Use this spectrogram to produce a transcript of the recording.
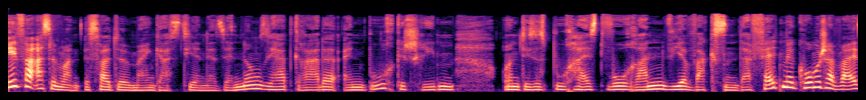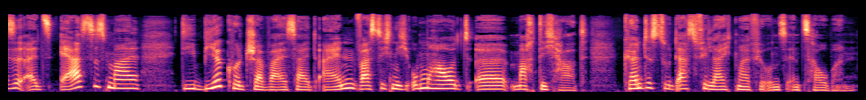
Eva Asselmann ist heute mein Gast hier in der Sendung. Sie hat gerade ein Buch geschrieben und dieses Buch heißt Woran wir wachsen. Da fällt mir komischerweise als erstes mal die Bierkutscherweisheit ein, was dich nicht umhaut, äh, macht dich hart. Könntest du das vielleicht mal für uns entzaubern?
